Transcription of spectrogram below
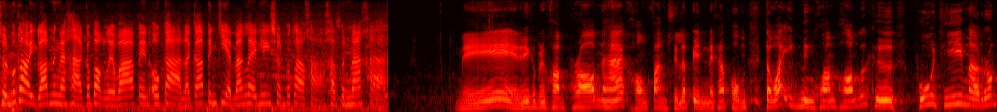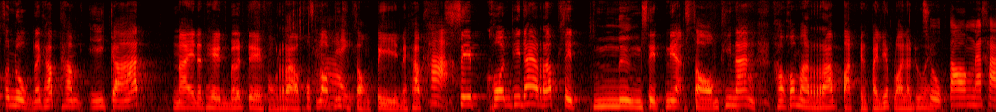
ชวนพวกเราอีกรอบนึงนะคะ ก็บอกเลยว่าเป็นโอกาสแล้วก็เป็นเกียรติมากเลยที่ชวนพวกเราค่ะขอบคุณมากค่ะนี่นี่คือเป็นความพร้อมนะฮะของฝั่งศิลปินนะครับผม แต่ว่าอีกหนึ่งความพร้อมก็คือ ผู้ที่มาร่วมสนุกนะครับทำอีการ์ด ในเทนเบิร์ดเดย์ของเราครบรอบ ใช่22 ปีนะครับ ค่ะ 10 คนที่ได้รับสิทธิ์ 1 สิทธิ์เนี่ยสองที่นั่งเขาก็มารับบัตรกันไปเรียบร้อยแล้วด้วย ถูกต้องนะคะ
